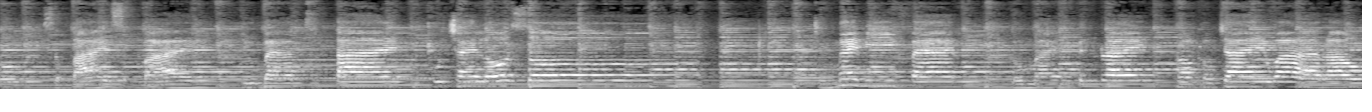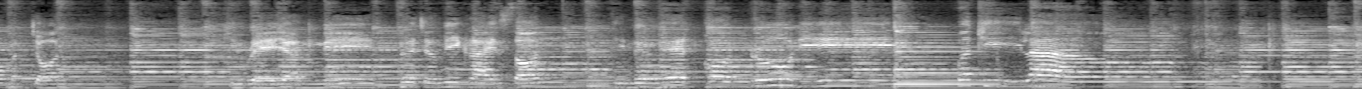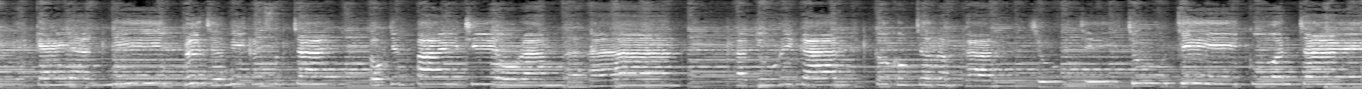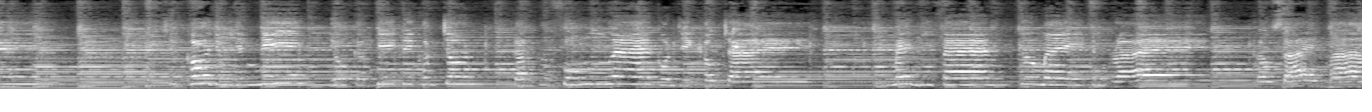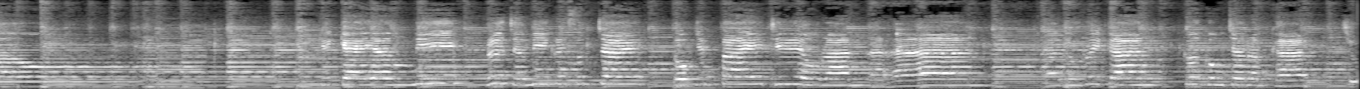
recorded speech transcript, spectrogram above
สบายสบาย อยู่แบบสไตล์ผู้ชายโลโซถึงไม่มีแฟนก็ไม่เป็นไร เพราะเข้าใจว่าเรามันจน คิเรอย่างนี้ เพื่อจะมีใครสน ที่หนึ่งเหตุผลรู้ดี หากอยู่ด้วยกันก็คงจะรำคาญจูจีจูจีกวนใจ ฉันขออยู่อย่างนี้ อยู่กับดีในคนจน กับเพื่อนฝูงและคนที่เข้าใจ ไม่มีแฟนก็ไม่เป็นไร เราสายเมาแก่ๆอย่างนี้ หรือจะมีใครสนใจ ตกเย็นไปเที่ยวร้านอาหาร รำคาญ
